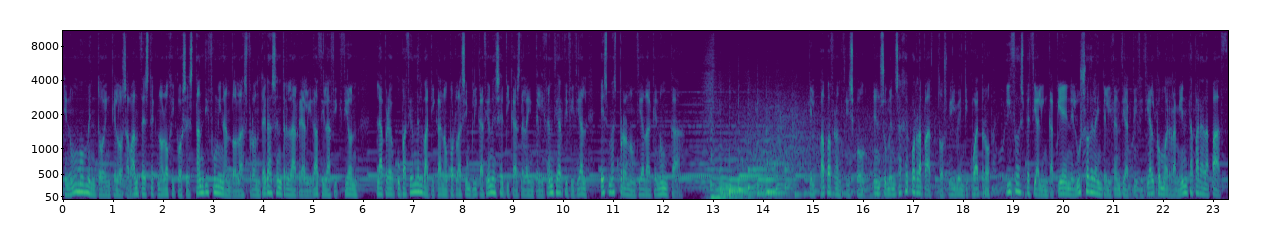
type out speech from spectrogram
En un momento en que los avances tecnológicos están difuminando las fronteras entre la realidad y la ficción, la preocupación del Vaticano por las implicaciones éticas de la inteligencia artificial es más pronunciada que nunca. El Papa Francisco, en su mensaje por la paz 2024, hizo especial hincapié en el uso de la inteligencia artificial como herramienta para la paz.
